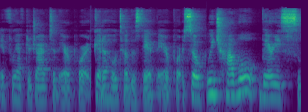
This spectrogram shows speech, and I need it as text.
if we have to drive to the airport, get a hotel to stay at the airport. So we travel very slowly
